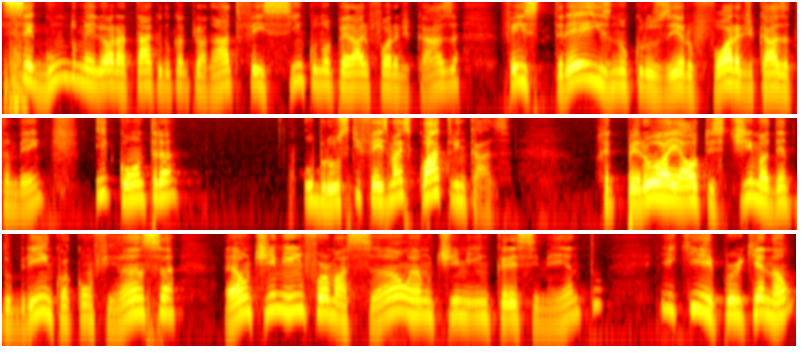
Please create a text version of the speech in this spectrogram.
segundo melhor ataque do campeonato, fez cinco no Operário fora de casa, fez três no Cruzeiro fora de casa também, e contra o Brusque fez mais quatro em casa. Recuperou aí a autoestima dentro do brinco, a confiança. É um time em formação, é um time em crescimento e que, por que não,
